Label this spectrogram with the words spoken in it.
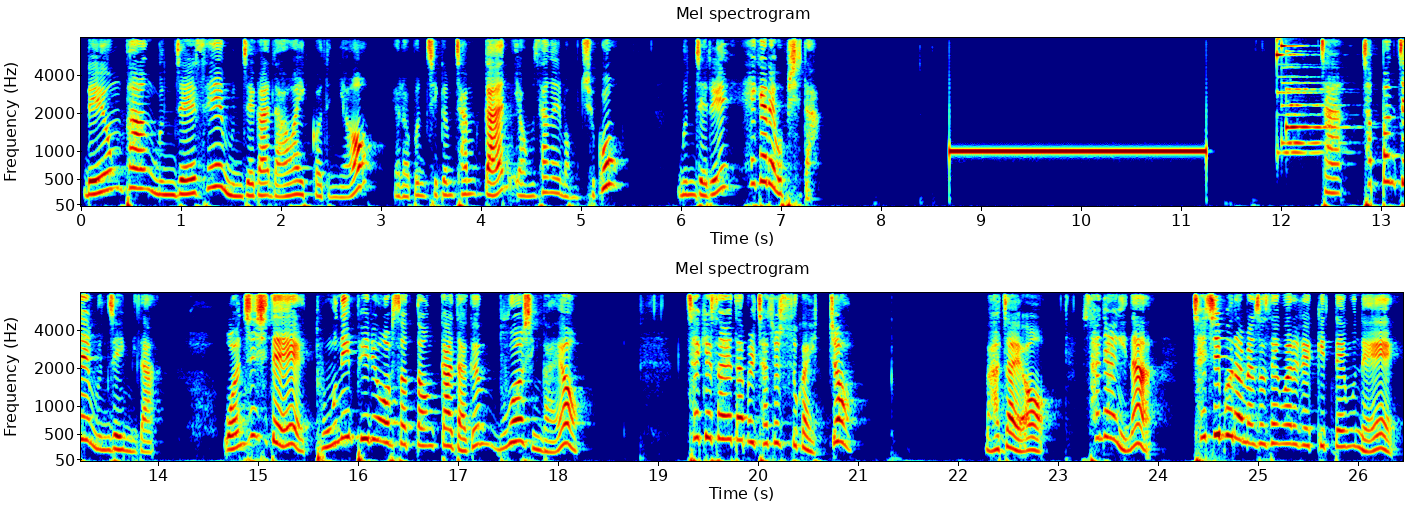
내용 파악 문제 세 문제가 나와 있거든요. 여러분 지금 잠깐 영상을 멈추고 문제를 해결해 봅시다. 자, 첫 번째 문제입니다. 원시 시대에 돈이 필요 없었던 까닭은 무엇인가요? 책에서 해답을 찾을 수가 있죠? 맞아요. 사냥이나 채집을 하면서 생활을 했기 때문에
